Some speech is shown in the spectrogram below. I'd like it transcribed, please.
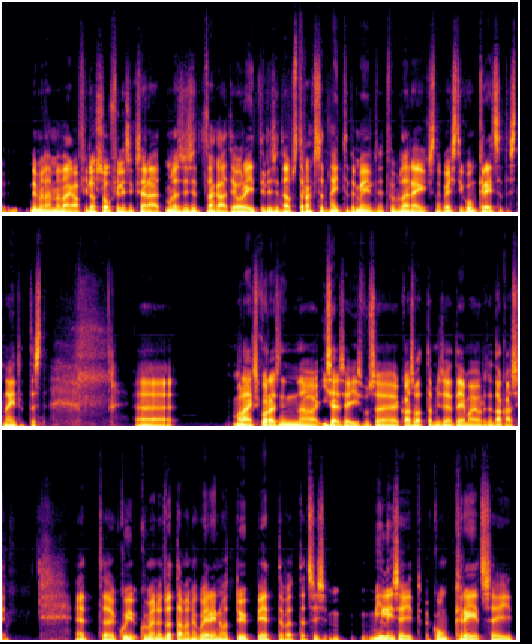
nüüd me läheme väga filosoofiliseks ära, et mulle sellised väga teoreetilised ja abstraktsed näited ei meeldi, et võib-olla räägiks nagu hästi konkreetsetest näidetest ma läheks korra sinna iseseisvuse kasvatamise teema juurde tagasi. et kui, kui me nüüd võtame nagu erinevat tüüpi ettevõtted, siis milliseid konkreetseid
